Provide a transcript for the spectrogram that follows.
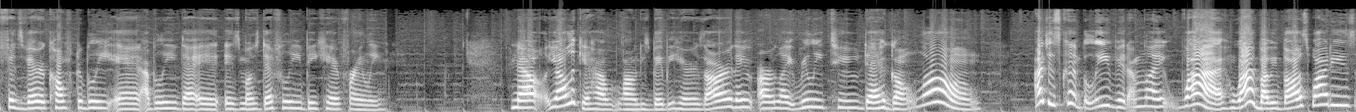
fits very comfortably and I believe that it is most definitely big hair friendly. Now, y'all look at how long these baby hairs are. They are like really too daggone long. I just couldn't believe it. I'm like, why? Why, Bobbi Boss? Why these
